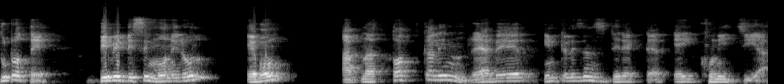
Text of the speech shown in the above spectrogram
দুটোতে ডিবিডিসি মনিরুল এবং আপনার তৎকালীন র্যাবের ইন্টেলিজেন্স ডিরেক্টর এই খুনি জিয়া।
